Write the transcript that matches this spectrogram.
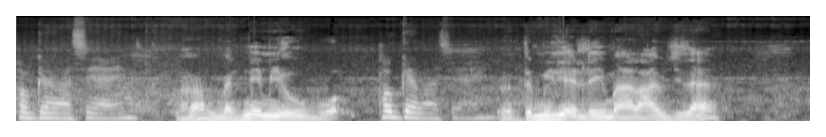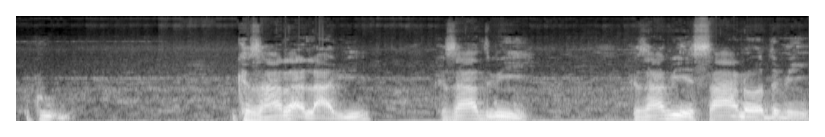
ဟုတ်ကဲ့ပါဆရာကြီးနော်မနှိမ့်မြုပ်ဘူးပေါ့ဟုတ်ကဲ့ပါဆရာကြီးသမီးလေးလိမ်မာလာပြီကြည်စမ်းအခုကစားရလာပြီကစားသမီးကစားပြီးရင်စားတော့သမီး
